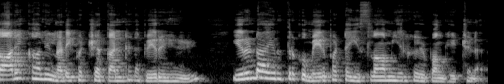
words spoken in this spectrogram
காரைக்காலில் நடைபெற்ற கண்டன பேரணியில் இரண்டாயிரத்திற்கும் மேற்பட்ட இஸ்லாமியர்கள் பங்கேற்றனர்.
